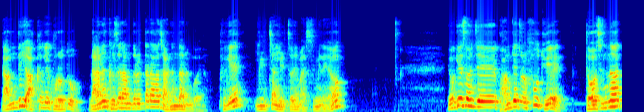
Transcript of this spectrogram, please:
남들이 악하게 굴어도 나는 그 사람들을 따라가지 않는다는 거예요. 그게 1장 1절의 말씀이네요. 여기에서 이제 관계절 후 뒤에 does not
